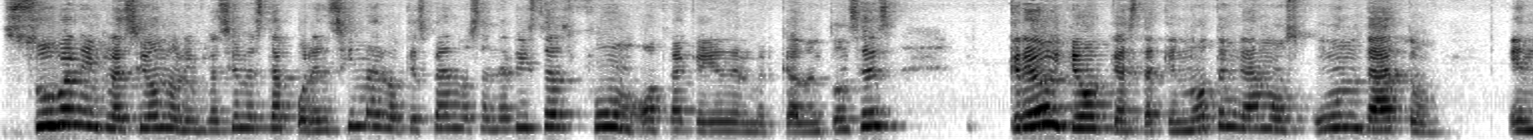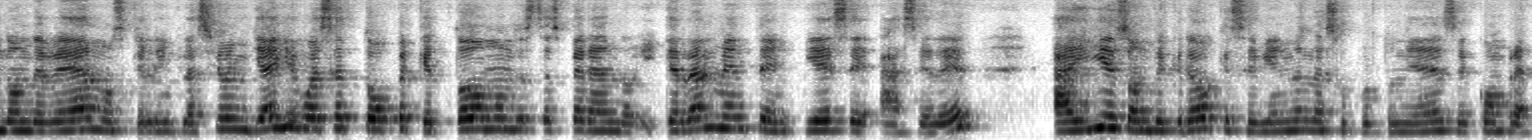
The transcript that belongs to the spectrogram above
sube la inflación o la inflación está por encima de lo que esperan los analistas, ¡pum!, otra caída del mercado. Entonces, creo yo que hasta que no tengamos un dato en donde veamos que la inflación ya llegó a ese tope que todo el mundo está esperando y que realmente empiece a ceder, ahí es donde creo que se vienen las oportunidades de compra.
